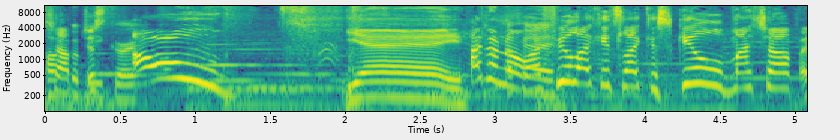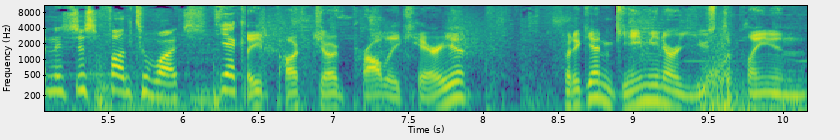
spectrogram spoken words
Talk matchup would be just great. oh Yay. I don't know. I feel like it's like a skill matchup and it's just fun to watch. Yeah, Late Puck Jug probably carry it. But again, Gaimin are used to playing in,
